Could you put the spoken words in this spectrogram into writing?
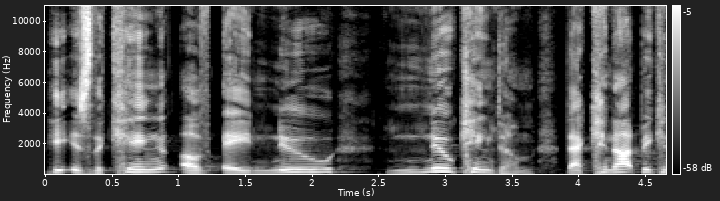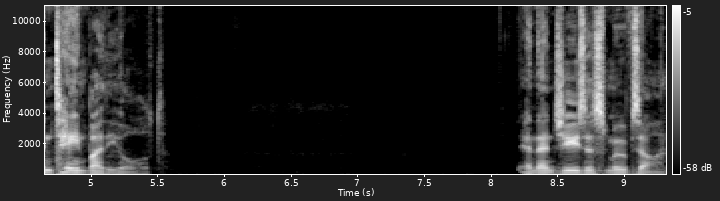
He is the king of a new, new kingdom that cannot be contained by the old. And then Jesus moves on.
